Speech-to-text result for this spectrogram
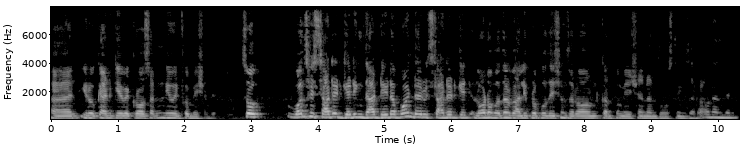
and you know can give across a new information. So once we started getting that data point, there we started get a lot of other value propositions around confirmation and those things around, and then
